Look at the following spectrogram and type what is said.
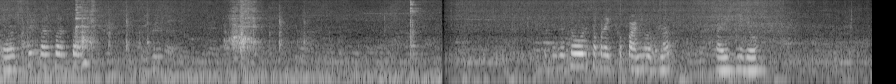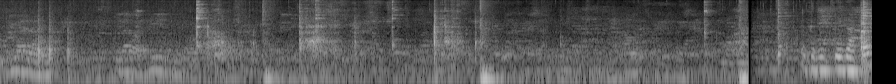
व्यवस्थित पर परतवून थोडंसं आपण एक कप पाणी ओतलं. साईडने घेऊन. ते झाकण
